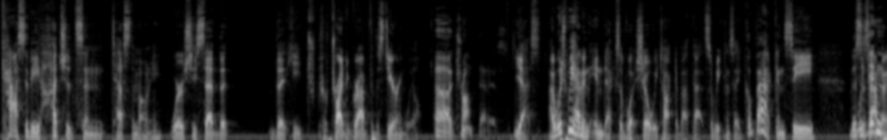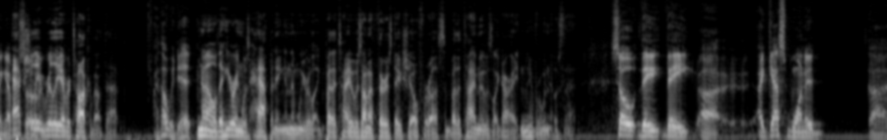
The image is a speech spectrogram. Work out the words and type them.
Cassidy Hutchinson testimony, where she said that that he tr- tried to grab for the steering wheel. Uh, Trump, that is. Yes, I wish we had an index of what show we talked about that, so we can say go back and see. This We is didn't happening. Episode. actually really ever talk about that. I thought we did. No, the hearing was happening, and then we were like, by the time it was on a Thursday show for us, and by the time it was like, all right, and everyone knows that. So they they uh, I guess wanted uh,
